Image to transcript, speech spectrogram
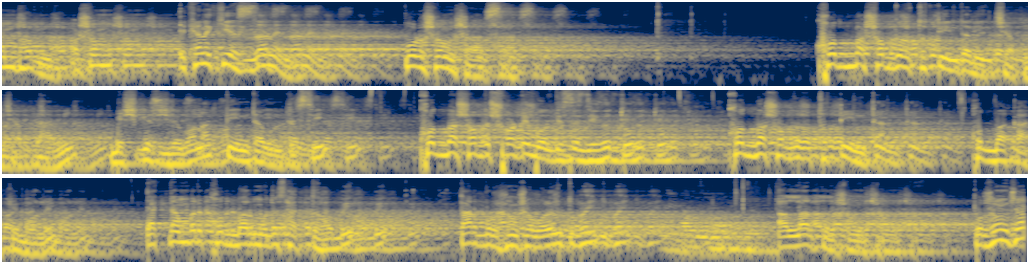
সম্ভব না। অসম্ভব এখানে কি আছে জানেন? প্রশংসা আছে। খোদবা শব্দ অর্থ তিনটা দিচ্ছি আপনাদেরকে আমি। বেশি কিছু দেবো না, তিনটা বলতেছি। খোদবা শব্দ শর্টে বলতেছি যেহেতু। খোদবা শব্দের অর্থ তিনটা। খোদবা কাকে বলে? এক নম্বরে খোদবার মধ্যে থাকতে হবে। তার প্রশংসা বলেন তো ভাই ভাই। আল্লাহর প্রশংসা। প্রশংসা?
